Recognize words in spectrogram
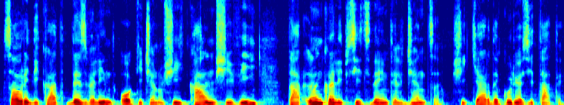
s-au ridicat, dezvelind ochii cenușii calmi și vii, dar încă lipsiți de inteligență și chiar de curiozitate.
